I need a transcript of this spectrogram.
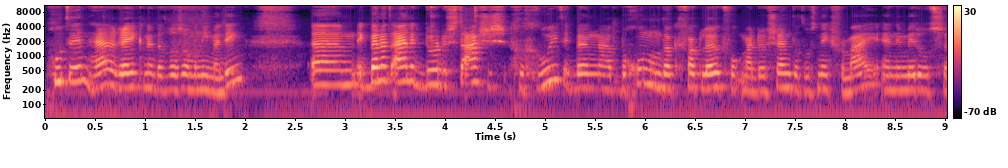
goed in. Hè? Rekenen, dat was allemaal niet mijn ding. Um, ik ben uiteindelijk door de stages gegroeid. Ik ben uh, begonnen omdat ik het vak leuk vond, maar docent dat was niks voor mij. En inmiddels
